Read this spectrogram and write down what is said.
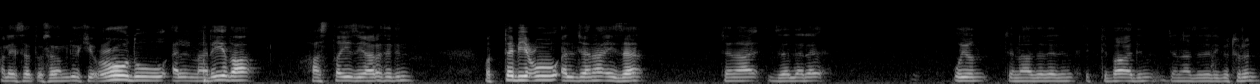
Aleyhisselatü Vesselam diyor ki Udu el merida Hastayı ziyaret edin. Vettebi'u el cenaize Cenazelere uyun. Cenazelerin ittiba edin. Cenazeleri götürün.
